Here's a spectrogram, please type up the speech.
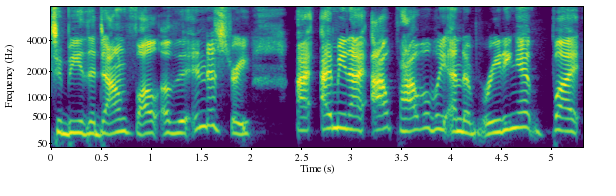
to be the downfall of the industry. I I mean I I'll probably end up reading it, but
